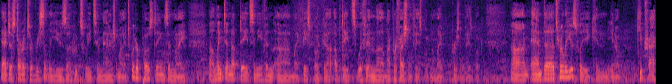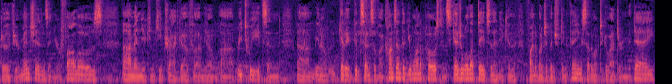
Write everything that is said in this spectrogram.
yeah, I just started to recently use uh, Hootsuite to manage my Twitter and my uh, LinkedIn updates, and even uh, my Facebook uh, updates within the, my professional Facebook, not my personal Facebook. Um, and uh, it's really useful. You can, you know, keep track of your mentions and your follows, um, and you can keep track of, um, you know, uh, retweets and, um, you know, get a good sense of uh, content that you want to post and schedule updates so that you can find a bunch of interesting things, set them up to go out during the day,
